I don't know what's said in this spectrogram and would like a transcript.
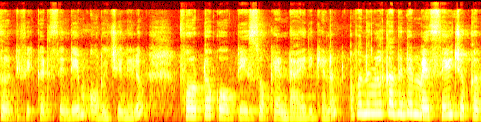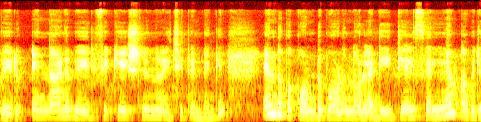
സർട്ടിഫിക്കറ്റ്സിന്റെയും ഒറിജിനലും ഫോട്ടോ കോപ്പീസും ഒക്കെ ഉണ്ടായിരിക്കണം. അപ്പോൾ നിങ്ങൾക്ക് അതിന്റെ മെസ്സേജ് ഒക്കെ വരും. എന്നാണ് വേരിഫിക്കേഷൻ എന്ന് വെച്ചിട്ടുണ്ടെങ്കിൽ എന്തൊക്കെ കൊണ്ടുപോകണം എന്നുള്ള ഡീറ്റെയിൽസ് എല്ലാം അവർ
